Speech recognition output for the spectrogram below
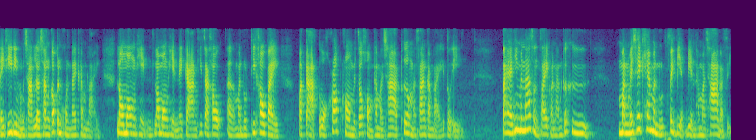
ในที่ดินของฉัน แล้วฉันก็เป็นคนได้กำไร เรามองเห็นเรามองเห็นในการที่จะเข้ามนุษย์ที่เข้าไป ประกาศตัวครอบครองเป็นเจ้าของธรรมชาติเพื่อมาสร้างกำไรให้ตัวเอง แต่ที่มันน่าสนใจกว่านั้นก็คือ มันไม่ใช่แค่มนุษย์ไปเบียดเบียนธรรมชาติอะสิ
